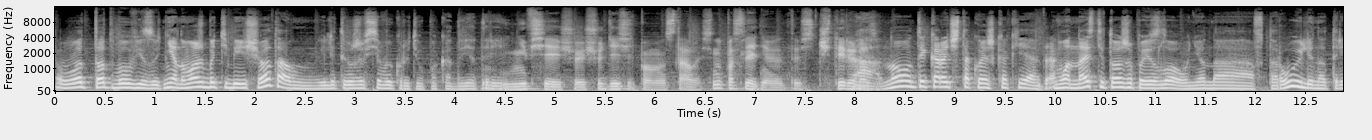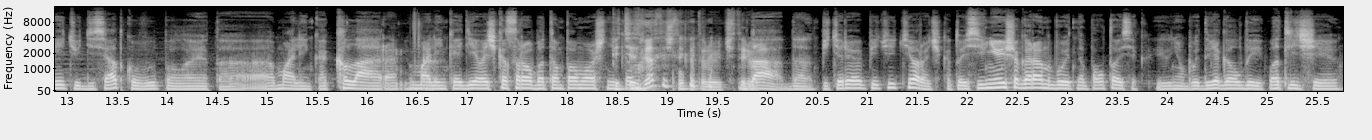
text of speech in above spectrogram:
вот тот был везуть. Не, ну может быть тебе еще там, или ты уже все выкрутил пока 2-3? Не все еще, еще 10, по-моему, осталось. Ну, последнее, то есть 4 А, раза. ну ты, короче, такой же, как я. Да? Вон, Насте тоже повезло. У нее на вторую или на третью десятку выпала эта маленькая Клара. Да. Маленькая девочка с роботом-помощником. Пятизвездочный, который 4? Да, да, пятеро- пятерочка. То есть у нее еще гарант будет на полтосик, и у нее будет две голды, в отличие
